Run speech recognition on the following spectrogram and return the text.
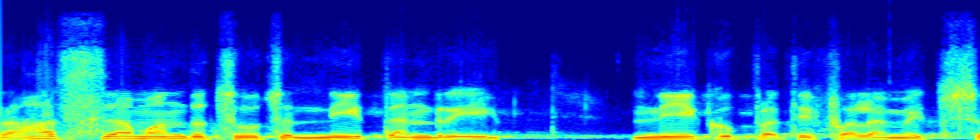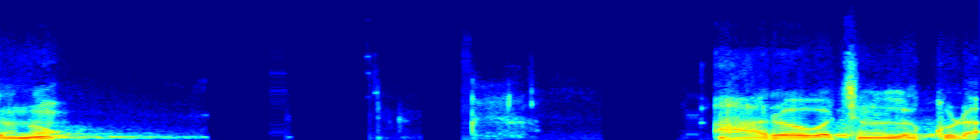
రహస్యమందు చూచు నీ తండ్రి నీకు ప్రతిఫలమిచ్చును. ఆరో వచనంలో కూడా.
